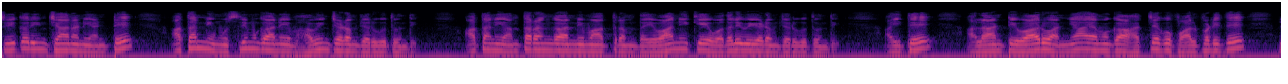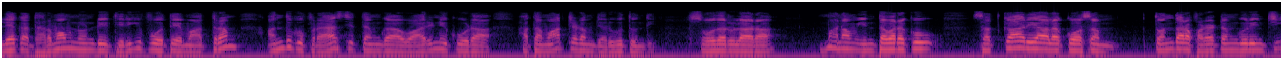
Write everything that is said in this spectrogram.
స్వీకరించానని అంటే అతన్ని ముస్లింగానే భావించడం జరుగుతుంది. అతని అంతరంగాన్ని మాత్రం దైవానికే వదిలివేయడం జరుగుతుంది. అయితే అలాంటి వారు అన్యాయముగా హత్యకు పాల్పడితే లేక ధర్మం నుండి తిరిగిపోతే మాత్రం అందుకు ప్రాయశ్చిత్తంగా వారిని కూడా హతమార్చడం జరుగుతుంది. సోదరులారా మనం ఇంతవరకు సత్కార్యాల కోసం తొందరపడటం గురించి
